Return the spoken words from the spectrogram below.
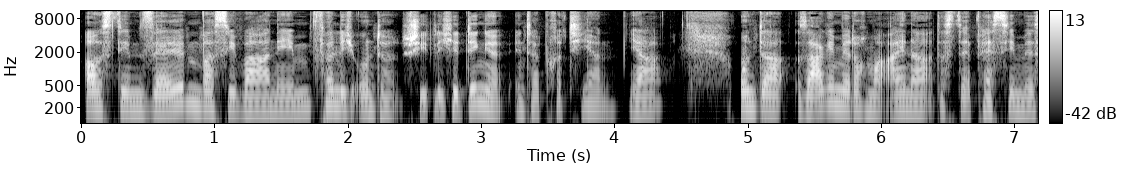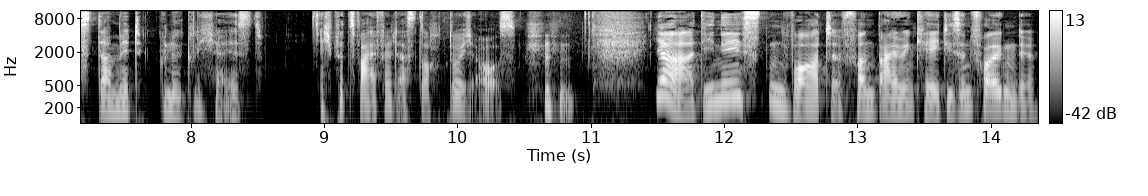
aus demselben, was sie wahrnehmen, völlig unterschiedliche Dinge interpretieren, ja? Und da sage mir doch mal einer, dass der Pessimist damit glücklicher ist. Ich bezweifle das doch durchaus. ja, die nächsten Worte von Byron Katie sind folgende.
